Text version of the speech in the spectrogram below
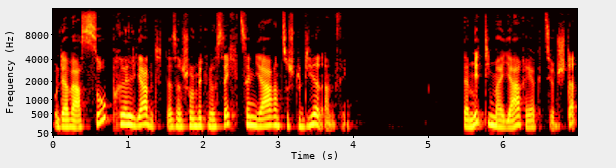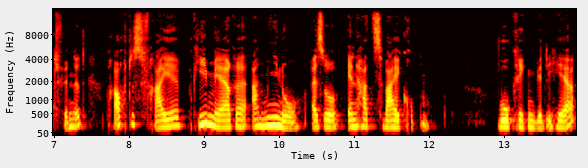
und er war so brillant, dass er schon mit nur 16 Jahren zu studieren anfing. Damit die Maillard-Reaktion stattfindet, braucht es freie primäre Amino, also NH2-Gruppen. Wo kriegen wir die her?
